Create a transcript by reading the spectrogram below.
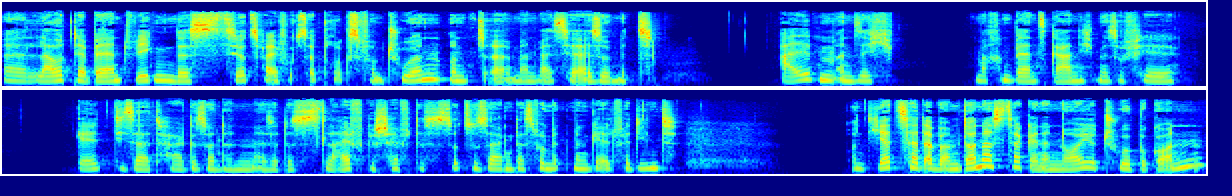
äh, laut der Band wegen des CO2-Fußabdrucks vom Touren. Und äh, man weiß ja also mit Alben an sich machen Bands gar nicht mehr so viel Geld dieser Tage, sondern also das Live-Geschäft ist sozusagen das, womit man Geld verdient. Und jetzt hat aber am Donnerstag eine neue Tour begonnen,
